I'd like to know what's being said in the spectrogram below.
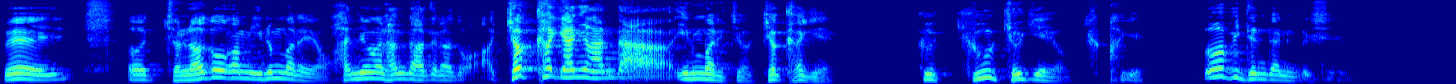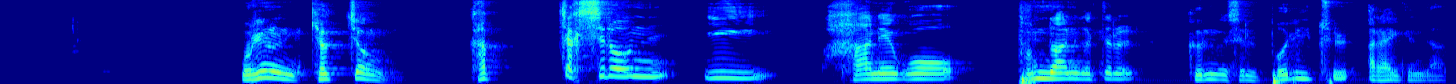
왜 어, 전라도 가면 이런 말이에요. 환영을 한다 하더라도 아, 격하게 환영한다 이런 말 있죠. 격하게 그, 그 격이에요. 격하게 업이 된다는 것이에요. 우리는 격정, 갑작스러운 이 화내고 분노하는 것들을 그런 것을 버릴 줄 알아야 된다.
